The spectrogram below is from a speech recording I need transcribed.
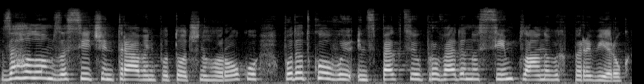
Загалом за січень-травень поточного року податковою інспекцією проведено сім планових перевірок.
